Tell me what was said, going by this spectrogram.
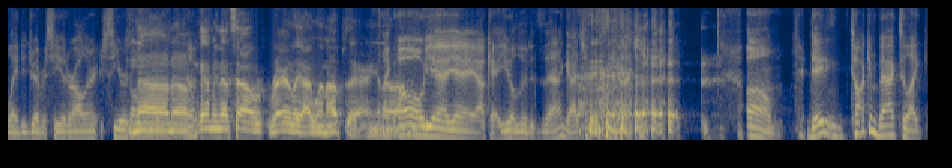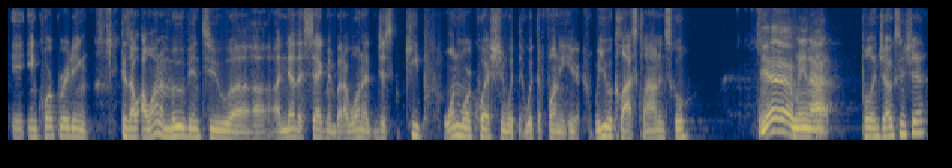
LA, did you ever see it or all or see her at all? No, no. I mean, that's how rarely I went up there. You know, Like, oh yeah, yeah, yeah. Okay, you alluded to that. I got you. I got you. Um, dating, talking back to like i- incorporating, because I, I want to move into uh, uh, another segment, but I want to just keep one more question with the, with the funny here. Were you a class clown in school, yeah. I mean, I. pulling jokes and shit?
